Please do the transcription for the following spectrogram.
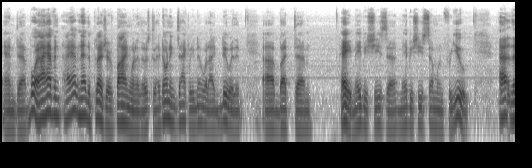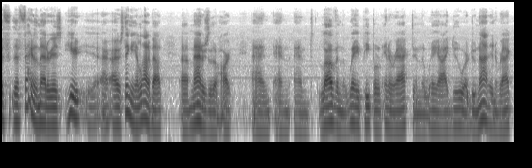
And uh, boy, I haven't I haven't had the pleasure of buying one of those because I don't exactly know what I'd do with it. Uh, but um, hey, maybe she's maybe she's someone for you. Uh, the the fact of the matter is, here I, I was thinking a lot about uh, matters of the heart and and and love and the way people interact and the way I do or do not interact.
